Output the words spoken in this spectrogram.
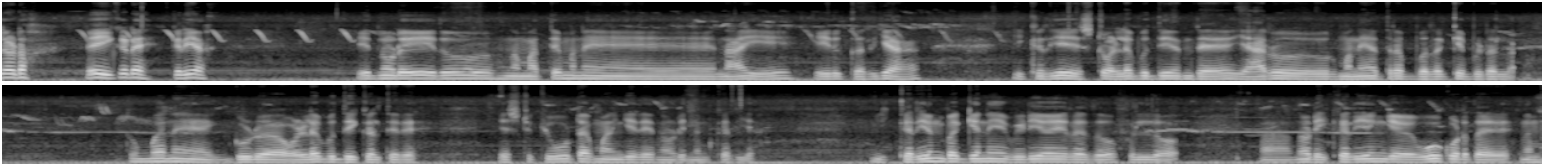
ಇಲ್ಲೋಡ. ಏ, ಈ ಕಡೆ ಕರಿಯ. ಇದು ನೋಡಿ, ಇದು ನಮ್ಮ ಅತ್ತೆ ಮನೆ ನಾಯಿ. ಇದು ಕರಿಯ. ಈ ಕರಿಯ ಎಷ್ಟು ಒಳ್ಳೆ ಬುದ್ಧಿ ಅಂದರೆ ಯಾರು ಇವ್ರ ಮನೆ ಹತ್ರ ಬರೋಕ್ಕೆ ಬಿಡೋಲ್ಲ. ತುಂಬಾ ಗುಡ್, ಒಳ್ಳೆ ಬುದ್ಧಿ ಕಲ್ತಿದೆ. ಎಷ್ಟು ಕ್ಯೂಟಾಗಿ ಮನಗಿದೆ ನೋಡಿ ನಮ್ಮ ಕರಿಯ. ಈ ಕರಿಯನ ಬಗ್ಗೆನೇ ವಿಡಿಯೋ ಇರೋದು ಫುಲ್ಲು ನೋಡಿ, ಕರಿಯಂಗೆ ಹೂ ಕೊಡ್ತಾ ಇದೆ. ನಮ್ಮ,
